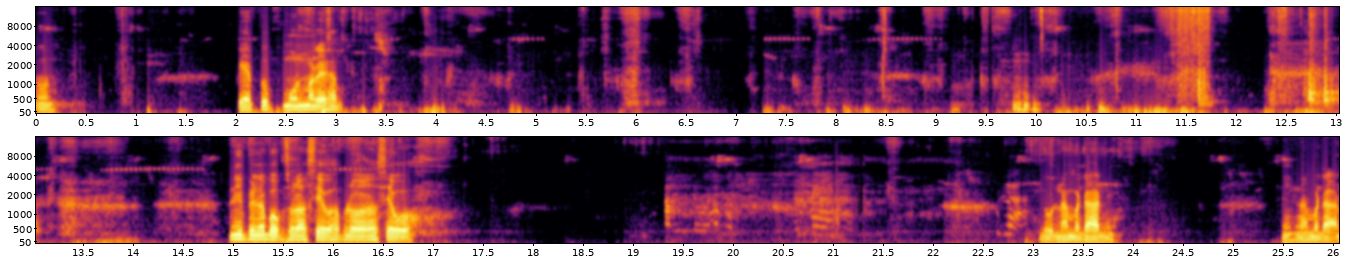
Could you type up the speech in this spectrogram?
นู่นเปลี่ยนปุ๊บมุนมาเลยครับนี่เป็นระบบโซลาร์เซลล์ครับโซลาร์เซลล์ ดูดน้ำบาดาลนี่นี่น้ำบาดาล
